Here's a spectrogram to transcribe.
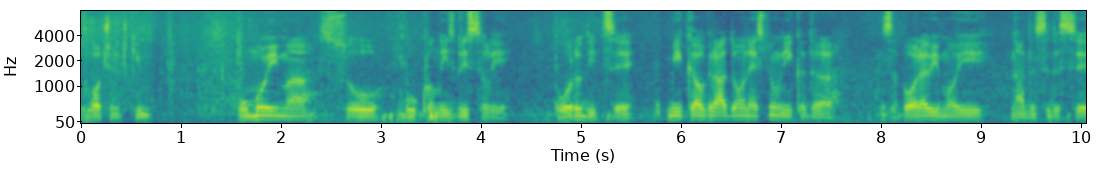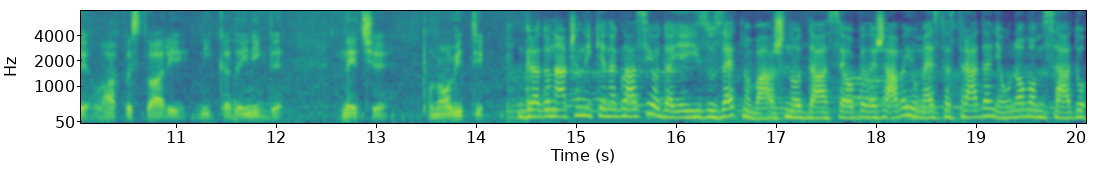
zločiničkim umovima su bukvalno izbrisali porodice. Mi kao grad ovo ne smemo nikada zaboravimo i nadam se da se ovakve stvari nikada i nigde neće ponoviti. Gradonačelnik je naglasio da je izuzetno važno da se obeležavaju mesta stradanja u Novom Sadu,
